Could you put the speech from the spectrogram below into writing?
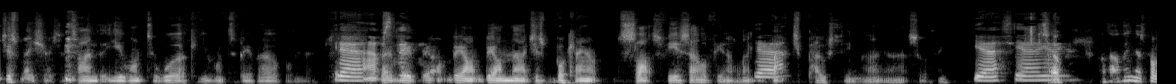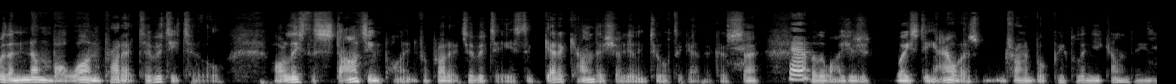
just make sure it's a time that you want to work and you want to be available, you know. Yeah. Absolutely. be- beyond, beyond, beyond that, just book out slots for yourself, you know, like Yeah. batch posting, like that sort of thing. Yes. Yeah. Yeah. So I think that's probably the number one productivity tool, or at least the starting point for productivity is to get a calendar scheduling tool together because uh, yeah. otherwise you're just wasting hours trying to book people in your calendar. You know?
